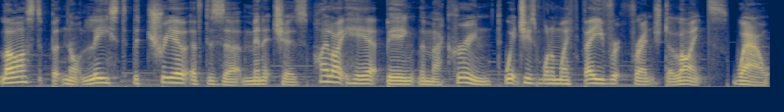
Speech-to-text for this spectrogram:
Last but not least, the trio of dessert miniatures, highlight here being the macaroon, which is one of my favourite French delights. Wow,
